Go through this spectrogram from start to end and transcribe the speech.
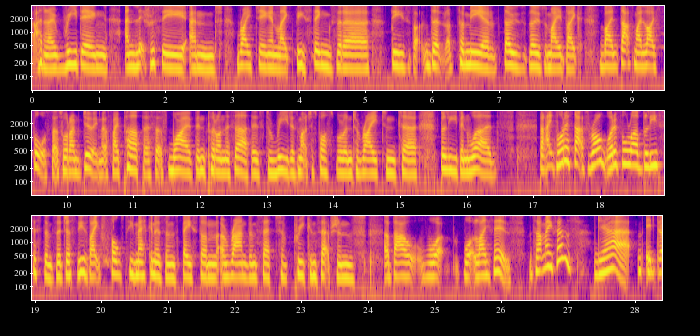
I don't know reading and literacy and writing and like these things that are these that for me are those those are my like my that's my life force. That's what I'm doing. That's my purpose. That's why I've been put on this earth is to read as much as possible and to write and to believe in words. But like what if that's wrong? What if all our belief systems are just these like faulty mechanisms based on a random set of preconceptions about what what life is? Does that make sense? Yeah, it. d-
